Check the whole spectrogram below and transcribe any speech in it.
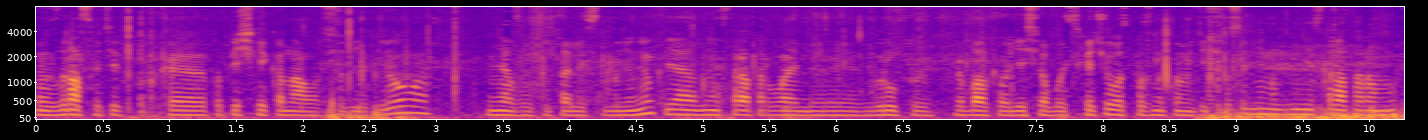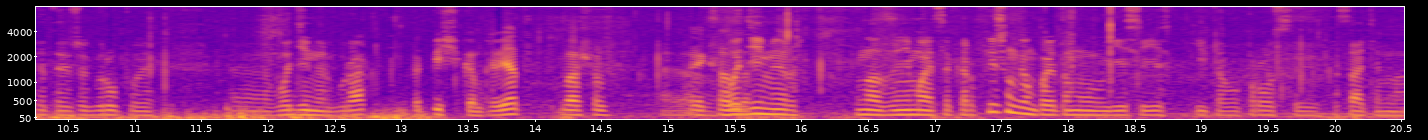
Здравствуйте, подписчики канала «Все для клёва». Меня зовут Виталий Слободенюк, я администратор Вайбер группы «Рыбалка в Одессе области». Хочу вас познакомить еще с одним администратором этой же группы, э, Владимир Гурак. Подписчикам привет вашим. Э, Александр. Владимир у нас занимается карпфишингом, поэтому если есть какие-то вопросы касательно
